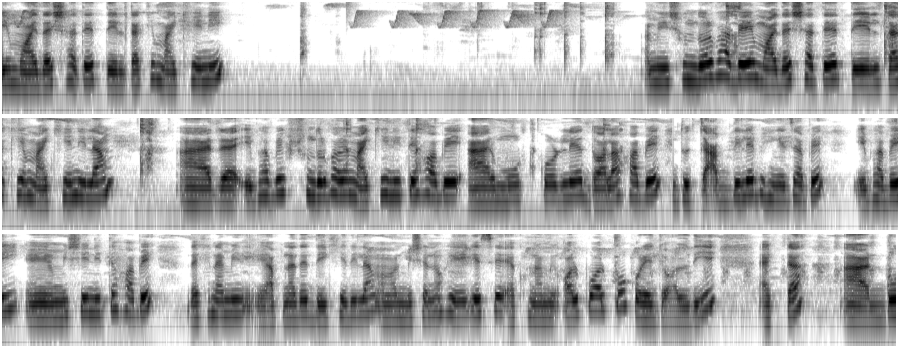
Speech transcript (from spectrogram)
এই ময়দার সাথে তেলটাকে মাখিয়ে নিই। আমি সুন্দরভাবে ময়দার সাথে তেলটাকে মাখিয়ে নিলাম। আর এভাবে সুন্দরভাবে মাখিয়ে নিতে হবে আর মুট করলে দলা হবে, কিন্তু চাপ দিলে ভেঙে যাবে। এভাবেই মিশিয়ে নিতে হবে। দেখেন আমি আপনাদের দেখিয়ে দিলাম আমার মিশানো হয়ে গেছে। এখন আমি অল্প অল্প করে জল দিয়ে একটা আর ডো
